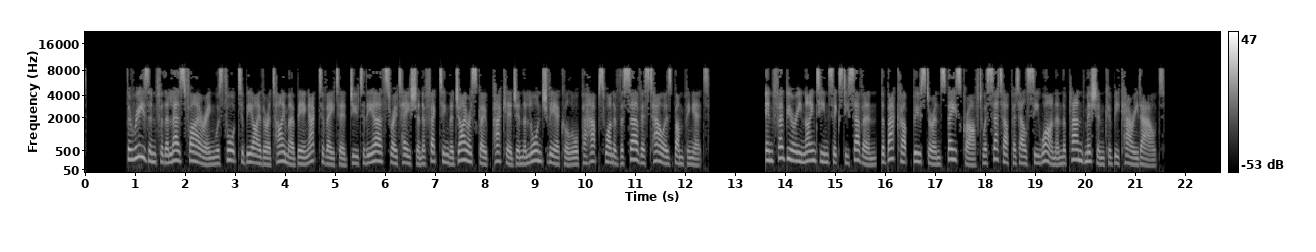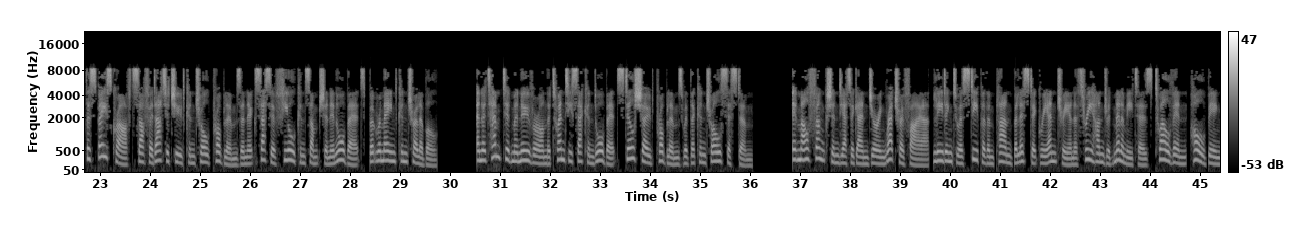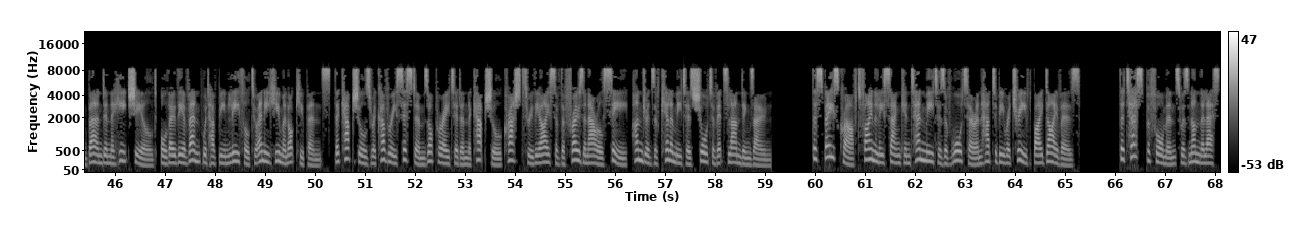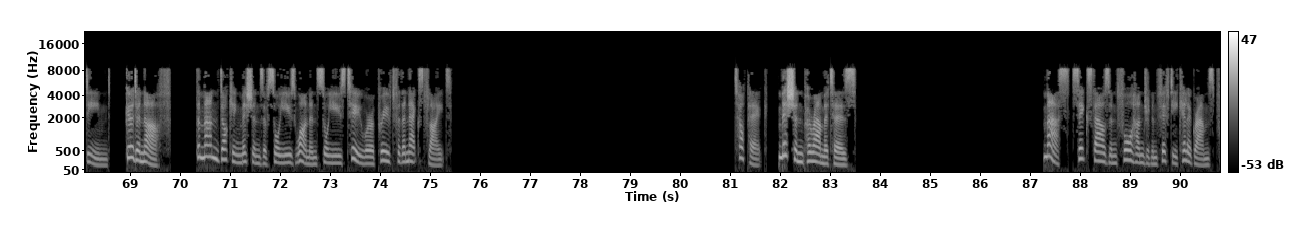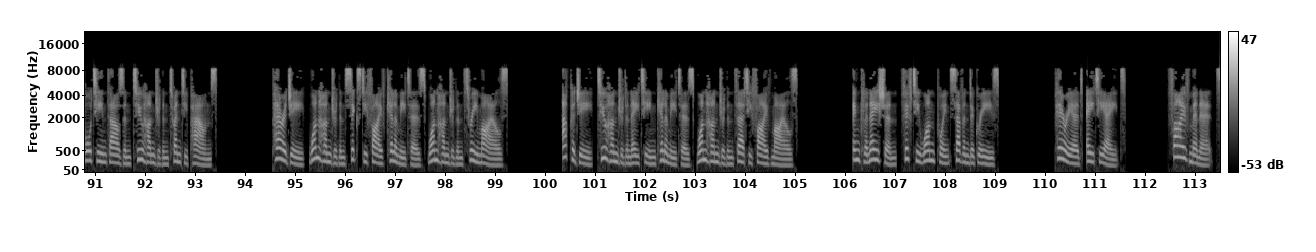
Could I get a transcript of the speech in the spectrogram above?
The reason for the LES firing was thought to be either a timer being activated due to the Earth's rotation affecting the gyroscope package in the launch vehicle or perhaps one of the service towers bumping it. In February 1967, the backup booster and spacecraft were set up at LC-1 and the planned mission could be carried out. The spacecraft suffered attitude control problems and excessive fuel consumption in orbit, but remained controllable. An attempted maneuver on the 22nd orbit still showed problems with the control system. It malfunctioned yet again during retrofire, leading to a steeper-than-planned ballistic re-entry and a 300 mm 12 in hole being burned in the heat shield. Although the event would have been lethal to any human occupants, the capsule's recovery systems operated and the capsule crashed through the ice of the frozen Aral Sea, hundreds of kilometers short of its landing zone. The spacecraft finally sank in 10 meters of water and had to be retrieved by divers. The test performance was nonetheless deemed good enough. The manned docking missions of Soyuz 1 and Soyuz 2 were approved for the next flight. Topic: Mission parameters. Mass 6450 kilograms, 14220 pounds. Perigee 165 kilometers 103 miles. Apogee 218 kilometers 135 miles. Inclination 51.7 degrees. Period 88 5 minutes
